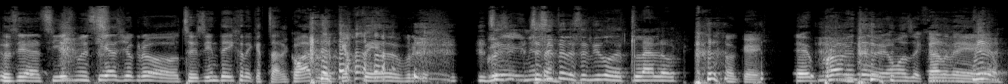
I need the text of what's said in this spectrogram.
O sea, si es Mesías, yo creo, se siente hijo de Quetzalcóatl, qué pedo, porque, Se, güey, se siente descendido de Tlaloc. Ok. Eh, probablemente deberíamos dejar de... Mira,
